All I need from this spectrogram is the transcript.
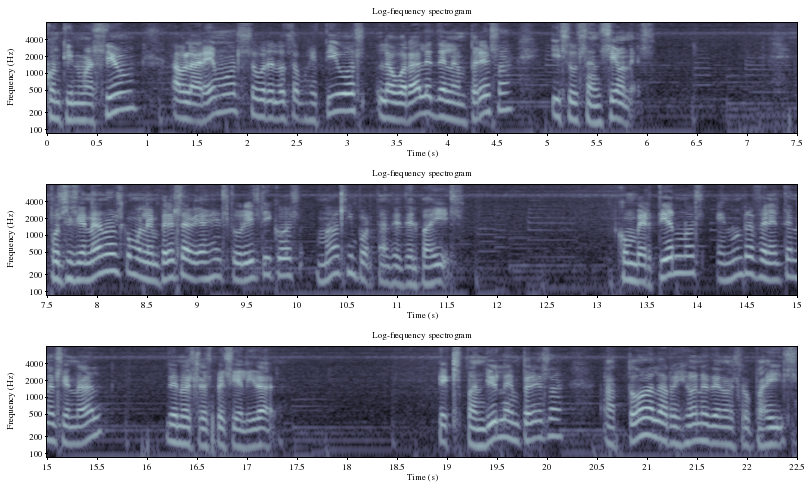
Continuación, hablaremos sobre los objetivos laborales de la empresa y sus sanciones. Posicionarnos como la empresa de viajes turísticos más importante del país. Convertirnos en un referente nacional de nuestra especialidad. expandir la empresa a todas las regiones de nuestro país,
